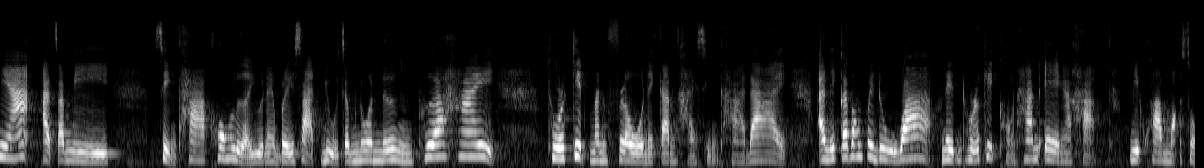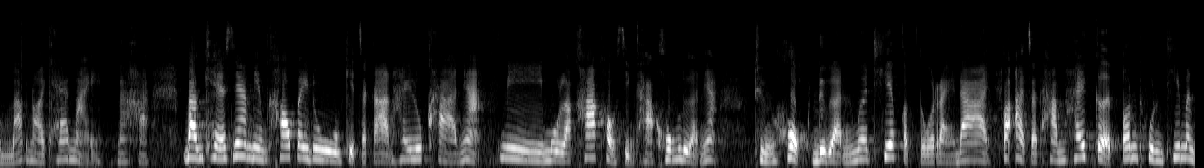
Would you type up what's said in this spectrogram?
เนี้ยอาจจะมีสินค้าคงเหลืออยู่ในบริษัทอยู่จำนวนหนึ่งเพื่อให้ ธุรกิจมันโฟล์ในการขายสินค้าได้ อันนี้ก็ต้องไปดูว่าในธุรกิจของท่านเองอะค่ะ มีความเหมาะสมมากน้อยแค่ไหนนะคะ บางเคสเนี่ยมีมเข้าไปดูกิจการให้ลูกค้าเนี่ยมีมูลค่าของสินค้าคงเหลือเนี่ยถึง 6 เดือนเมื่อเทียบกับตัวรายได้ ก็อาจจะทำให้เกิดต้นทุนที่มัน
